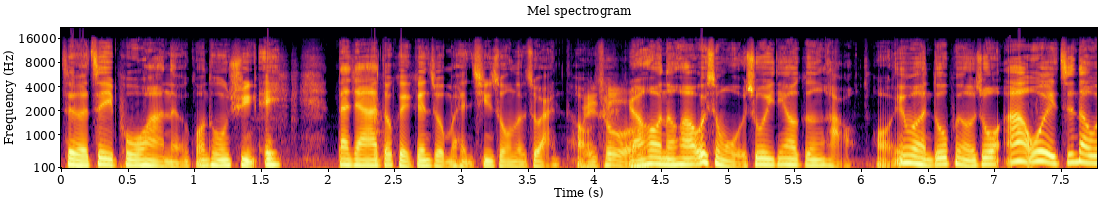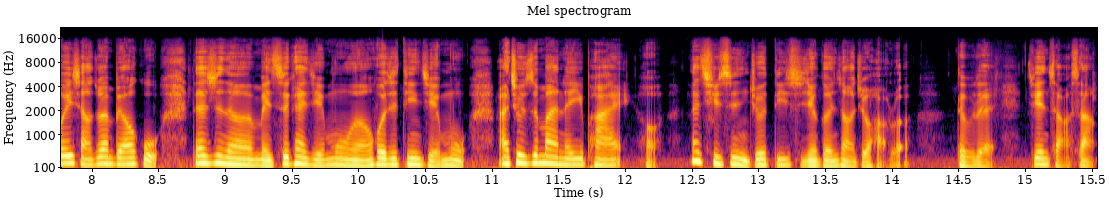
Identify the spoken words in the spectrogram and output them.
这个这一波话呢，光通讯哎，大家都可以跟着我们很轻松的赚，没错。然后的话，为什么我说一定要跟好？哦，因为很多朋友说啊，我也知道，我也想赚标股，但是呢，每次看节目呢，或者听节目啊，就是慢了一拍。好，那其实你就第一时间跟上就好了，对不对？今天早上。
